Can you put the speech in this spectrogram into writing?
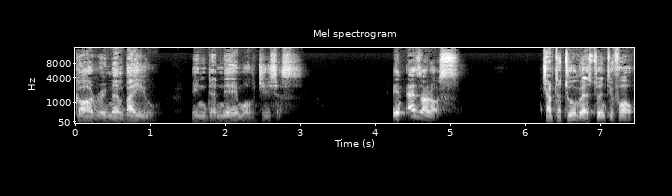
God remember you in the name of Jesus. In Exodus chapter 2, verse 24,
